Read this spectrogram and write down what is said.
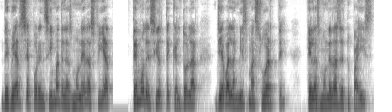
de verse por encima de las monedas fiat, temo decirte que el dólar lleva la misma suerte que las monedas de tu país,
